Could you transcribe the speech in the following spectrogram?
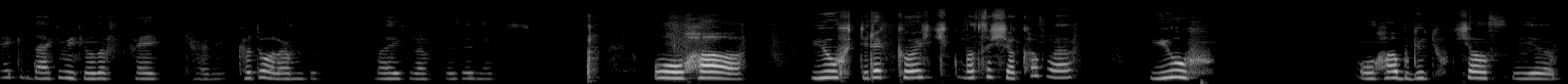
belki bir dahaki videoda fake yani kötü olan bir Minecraft'ta deneriz. Oha! Yuh direkt köy çıkması şaka mı? Yuh! Oha bugün çok şanslıyım.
